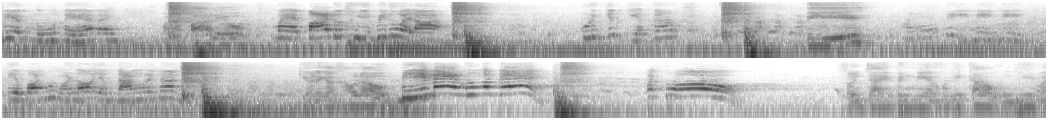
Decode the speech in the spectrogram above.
เรียกหนูแหนอะไร มาหาป้าเร็ว แม่ป้าเดี๋ยวถีบให้ด้วยล่ะ กูเลยเกลียดเกลียดนะปีแหมนี่นี่นี่เตียบอลหัวเราะอย่างดังเลยนั่น เกี่ยวอะไรกับเขาแล้ว บีแม่มึงกันเด้ปะโทสนใจเป็นเมียคนที่เก้าของพี่ไหม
